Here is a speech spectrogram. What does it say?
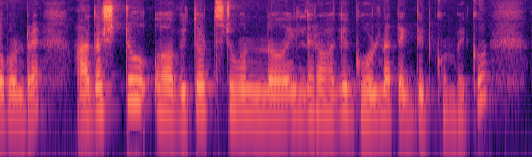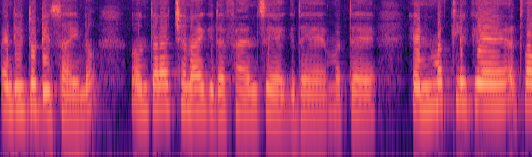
ತಗೊಂಡ್ರೆ ಆದಷ್ಟು ವಿತೌಟ್ ಸ್ಟೋನ್ ಇಲ್ಲದಿರೋ ಹಾಗೆ ಗೋಲ್ಡ್ನ ತೆಗೆದಿಟ್ಕೊಬೇಕು. ಆ್ಯಂಡ್ ಇದು ಡಿಸೈನು ಒಂಥರ ಚೆನ್ನಾಗಿದೆ ಫ್ಯಾನ್ಸಿ ಆಗಿದೆ. ಮತ್ತು ಹೆಣ್ಮಕ್ಳಿಗೆ ಅಥವಾ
